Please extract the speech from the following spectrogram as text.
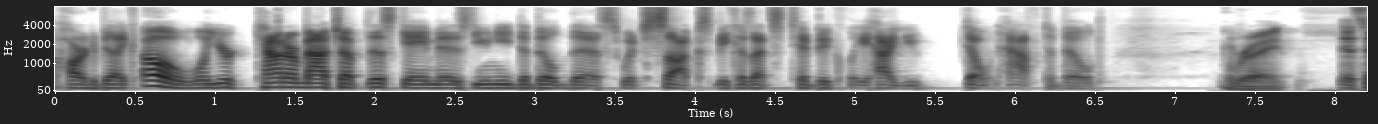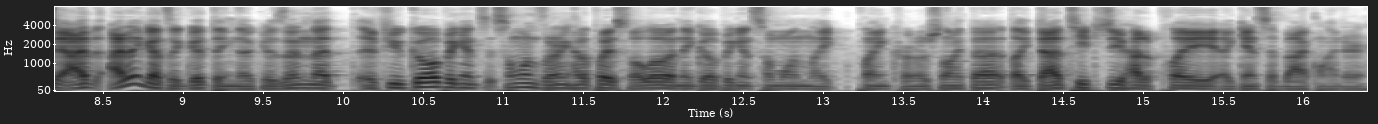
hard to be like, oh, well, your counter matchup this game is you need to build this, which sucks because that's typically how you don't have to build. right. Yeah, see, I, I think that's a good thing though, because then that if you go up against someone's learning how to play solo and they go up against someone like playing Chrono or something like that, like that teaches you how to play against a backliner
